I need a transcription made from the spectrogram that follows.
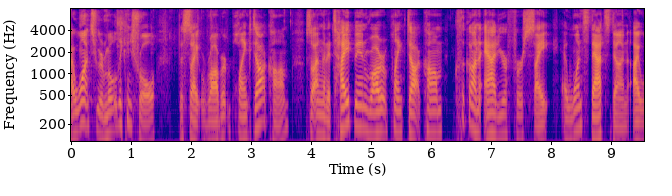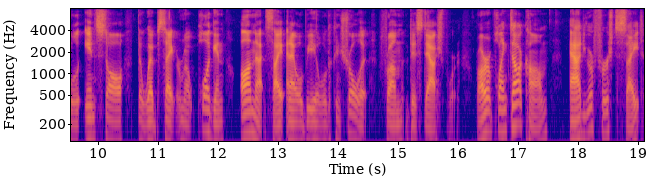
I want to remotely control the site robertplank.com. So I'm going to type in robertplank.com, click on add your first site, and once that's done, I will install the website remote plugin on that site and I will be able to control it from this dashboard. robertplank.com, add your first site,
